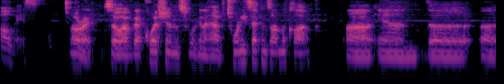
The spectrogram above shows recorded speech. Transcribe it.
Always. All right. So I've got questions. We're going to have 20 seconds on the clock uh, and the uh,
